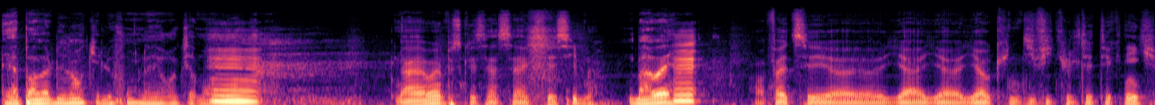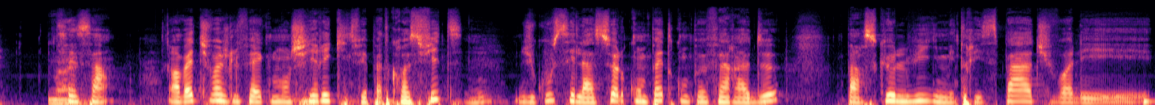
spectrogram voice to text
Il y a pas mal de gens qui le font, à Bordeaux. Mm. Bah ouais, parce que c'est assez accessible. Bah ouais. Mm. En fait, il n'y a, y a- y a aucune difficulté technique. Ouais. C'est ça. En fait, tu vois, je le fais avec mon chéri qui ne fait pas de crossfit. Mhm. Du coup, c'est la seule compète qu'on peut faire à deux parce que lui, il maîtrise pas, tu vois, les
